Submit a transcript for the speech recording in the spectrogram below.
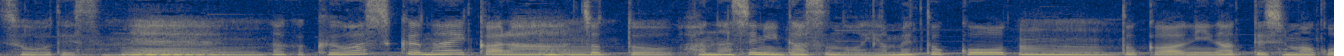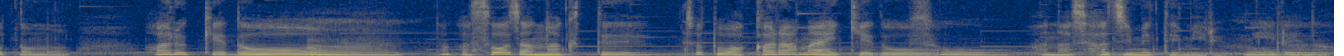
そうですね、うん。なんか詳しくないからうん。ちょっと話に出すのをやめとこううん。とかになってしまうこともあるけど、うん。なんかそうじゃなくてちょっとわからないけど話し始めてみるみたいな。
